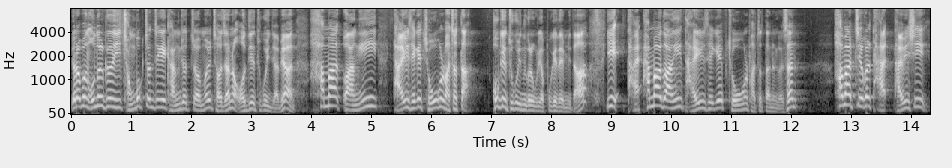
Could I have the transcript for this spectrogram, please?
여러분 오늘 그 이 정복 전쟁의 강조점을 저자는 어디에 두고 있냐면 하맛 왕이 다윗에게 조공을 바쳤다. 거기에 두고 있는 걸 우리가 보게 됩니다. 이 하맛 왕이 다윗에게 조공을 바쳤다는 것은 하맛 지역을 다, 다윗이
